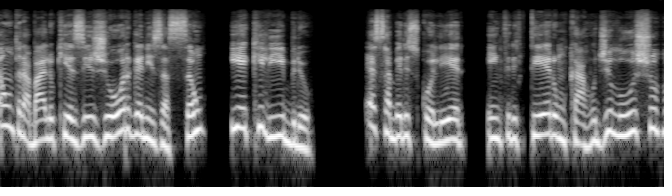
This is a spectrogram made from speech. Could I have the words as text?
é um trabalho que exige organização e equilíbrio. É saber escolher entre ter um carro de luxo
